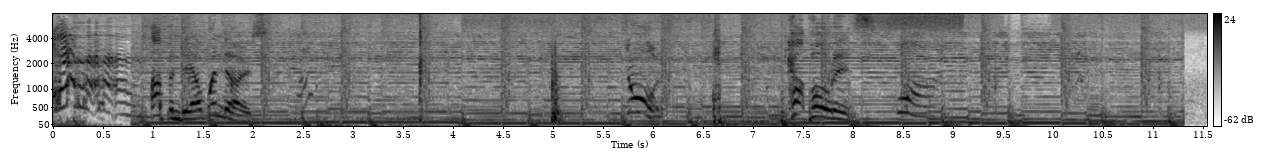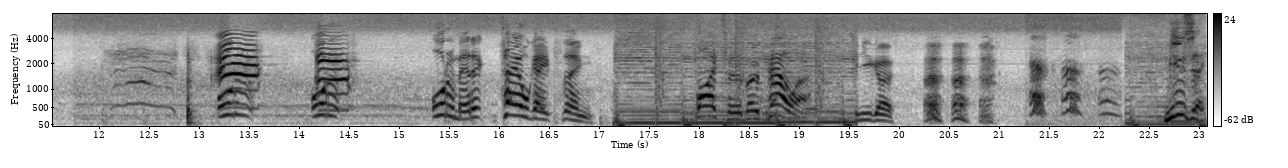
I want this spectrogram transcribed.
Up and down windows. Doors. Cup holders. Yeah. Automatic tailgate thing. Bi-turbo power. Can you go? Music.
